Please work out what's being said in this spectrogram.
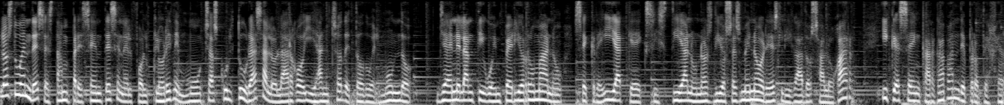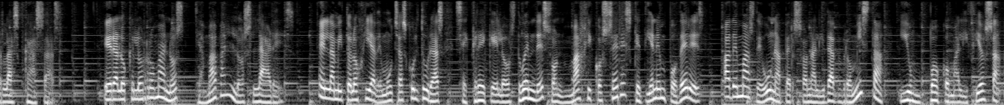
Los duendes están presentes en el folclore de muchas culturas a lo largo y ancho de todo el mundo. Ya en el antiguo imperio romano se creía que existían unos dioses menores ligados al hogar y que se encargaban de proteger las casas. Era lo que los romanos llamaban los lares. En la mitología de muchas culturas se cree que los duendes son mágicos seres que tienen poderes, además de una personalidad bromista y un poco maliciosa,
